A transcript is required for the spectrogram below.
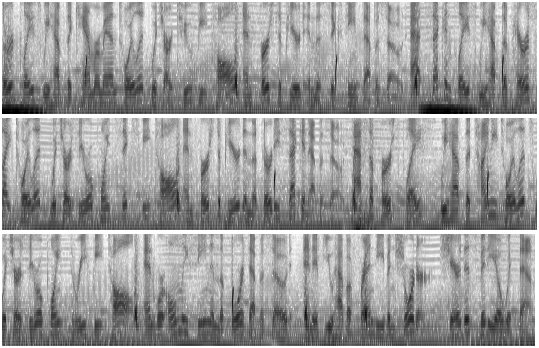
3rd place, we have the cameraman toilet, which are 2 feet tall and first appeared in the 16th episode. At 2nd place, we have the Parasite toilet, which are 0.6 feet tall and first appeared in the 32nd episode. At the first place, we have the tiny toilets, which are 0.3 feet tall and were only seen in the fourth episode, and if you have a friend even shorter, share this video with them.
